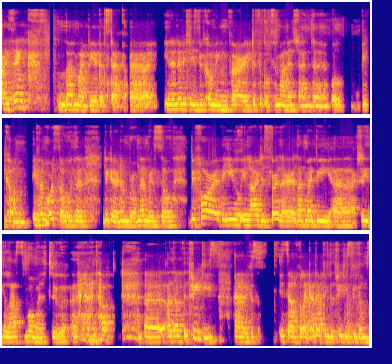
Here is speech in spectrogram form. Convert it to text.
I think that might be a good step. Uh, unanimity is becoming very difficult to manage and uh, will become even more so with a bigger number of members. So before the EU enlarges further, that might be uh, actually the last moment to uh, adapt, uh, adapt the treaties uh, because itself, like adapting the treaties becomes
